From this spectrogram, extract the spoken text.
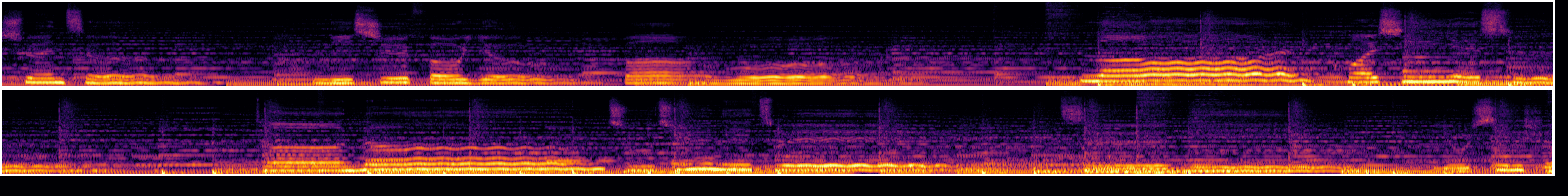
选择，你是否有把握？来，快信耶稣。他能除去你罪，生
